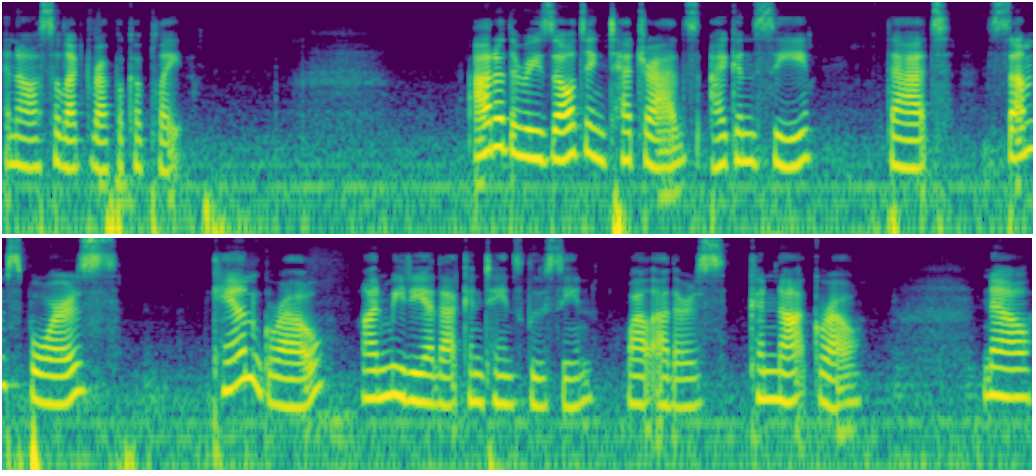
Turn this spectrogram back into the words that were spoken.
and I'll select replica plate. Out of the resulting tetrads I can see that some spores can grow on media that contains leucine while others cannot grow. Now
